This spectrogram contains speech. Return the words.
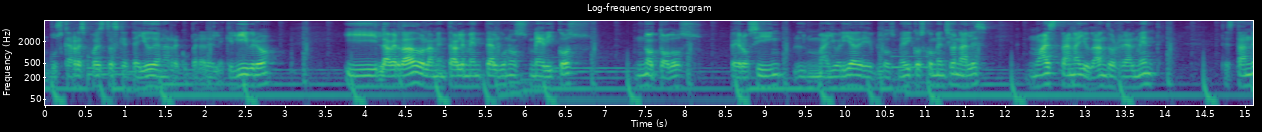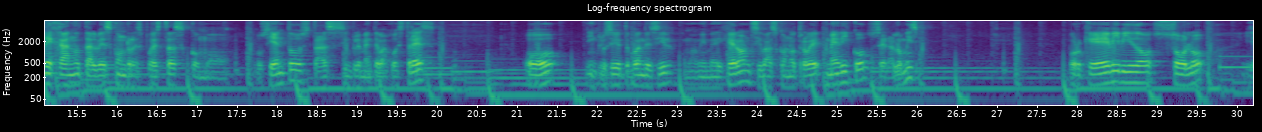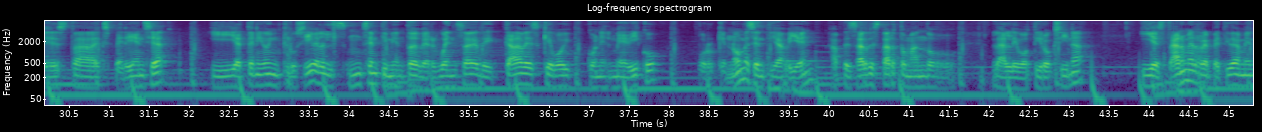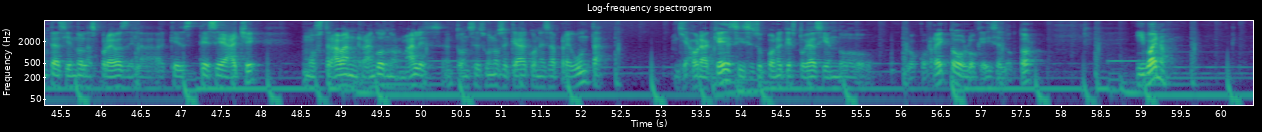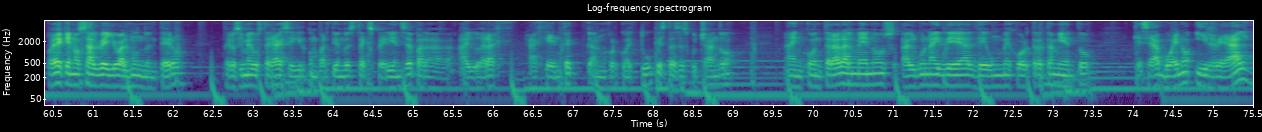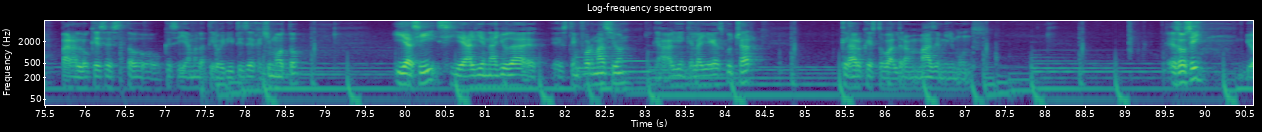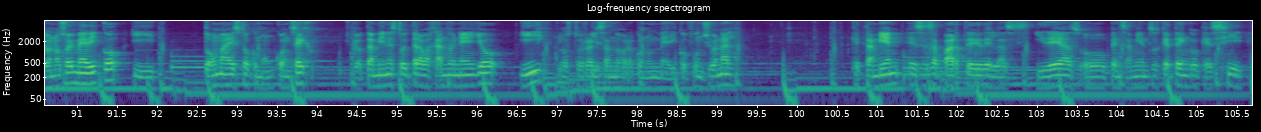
buscar respuestas que te ayuden a recuperar el equilibrio. Y la verdad o lamentablemente algunos médicos, no todos, pero sí la mayoría de los médicos convencionales, no están ayudando realmente te están dejando tal vez con respuestas como lo siento, estás simplemente bajo estrés o inclusive te pueden decir, como a mí me dijeron, si vas con otro médico será lo mismo. Porque he vivido solo esta experiencia y he tenido inclusive un sentimiento de vergüenza de cada vez que voy con el médico porque no me sentía bien a pesar de estar tomando la levotiroxina y estarme repetidamente haciendo las pruebas de la que es TSH mostraban rangos normales. Entonces uno se queda con esa pregunta. ¿Y ahora qué? Si se supone que estoy haciendo lo correcto o lo que dice el doctor. Y bueno, puede que no salve yo al mundo entero, pero sí me gustaría seguir compartiendo esta experiencia para ayudar a, a gente, a lo mejor como tú que estás escuchando, a encontrar al menos alguna idea de un mejor tratamiento que sea bueno y real para lo que es esto que se llama la tiroiditis de Hashimoto. Y así, si alguien ayuda esta información, a alguien que la llegue a escuchar, claro que esto valdrá más de mil mundos. Eso sí, yo no soy médico y toma esto como un consejo. Yo también estoy trabajando en ello y lo estoy realizando ahora con un médico funcional que también es esa parte de las ideas o pensamientos que tengo que sí,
